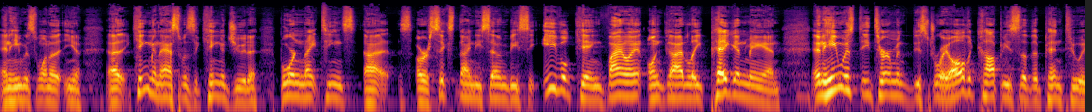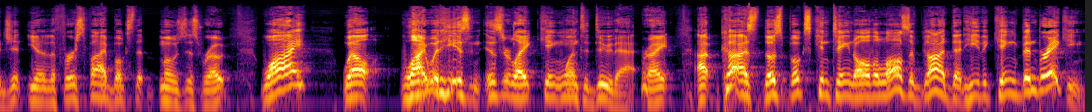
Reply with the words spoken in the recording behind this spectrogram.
And he was one of, you know, uh, King Manasseh was the king of Judah, born 19 uh, or 697 BC. Evil king, violent, ungodly, pagan man. And he was determined to destroy all the copies of the Pentateuch, you know, the first five books that Moses wrote. Why? Well, why would he, as an Israelite king, want to do that, right? Because uh, those books contained all the laws of God that he, the king, had been breaking.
